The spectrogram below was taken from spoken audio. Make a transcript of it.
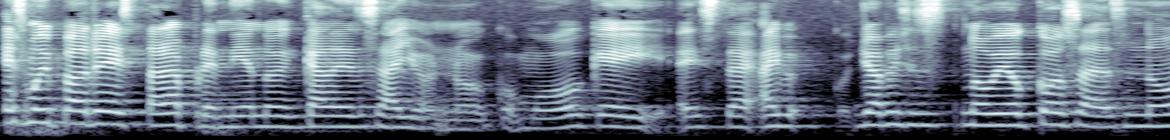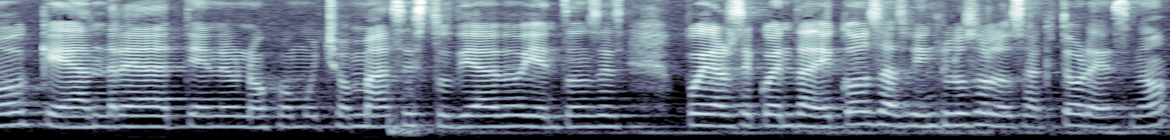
es muy padre estar aprendiendo en cada ensayo, ¿no? Como, ok, está, yo a veces no veo cosas, ¿no? Que Andrea tiene un ojo mucho más estudiado y entonces puede darse cuenta de cosas, o incluso los actores, ¿no?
